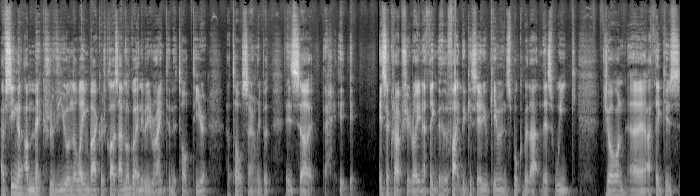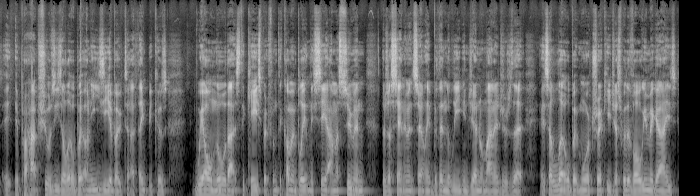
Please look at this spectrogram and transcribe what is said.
I've seen a, a mixed review on the linebackers class. I've not got anybody ranked in the top tier at all, certainly, but it's uh, it, it, it's a crapshoot, right? And I think that the fact that Caserio came out and spoke about that this week. John, uh, I think is it, it perhaps shows he's a little bit uneasy about it. I think because we all know that's the case, but from to come and blatantly say it, I'm assuming there's a sentiment certainly within the league and general managers that it's a little bit more tricky just with the volume of guys,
